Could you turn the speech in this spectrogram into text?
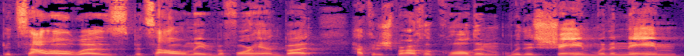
Bitzalel was Bitzalel maybe beforehand, but Hakadosh Baruch Hu called him with his shame, with a name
